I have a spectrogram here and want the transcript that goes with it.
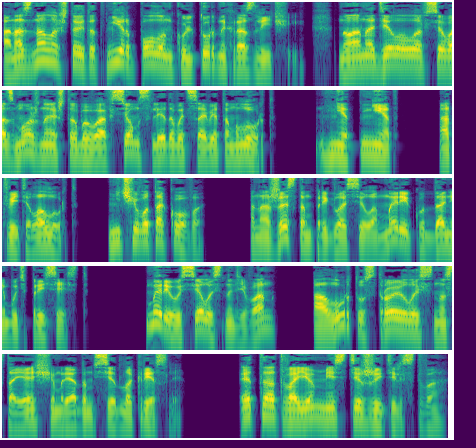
Она знала, что этот мир полон культурных различий, но она делала все возможное, чтобы во всем следовать советам Лурд. «Нет, нет», — ответила Лурд, — «ничего такого». Она жестом пригласила Мэри куда-нибудь присесть. Мэри уселась на диван, а Лурд устроилась настоящем рядом седло кресле. «Это о твоем месте жительства».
